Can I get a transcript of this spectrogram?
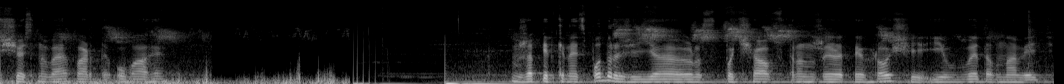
щось нове, варте уваги. Вже під кінець подорожі я розпочав транжирити гроші і видав навіть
